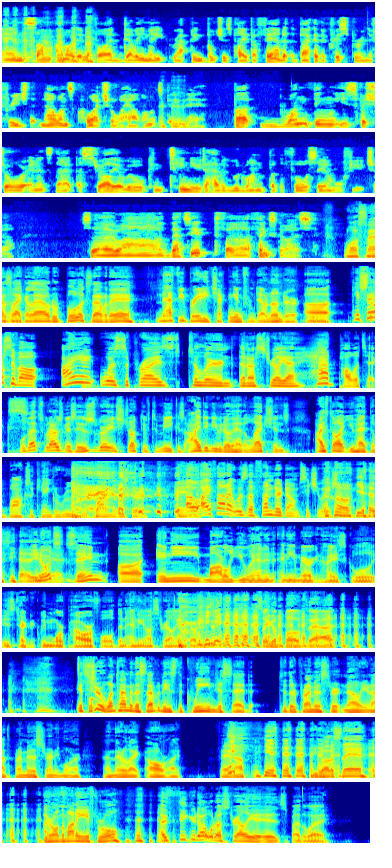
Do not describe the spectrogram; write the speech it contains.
and some unidentified deli meat wrapped in butcher's paper found at the back of the crisper in the fridge that no one's quite sure how long it's been there. But one thing is for sure, and it's that Australia will continue to have a good one for the foreseeable future. So uh, that's it. Uh, thanks, guys. Well, sounds like a loud of bullocks over there. Matt V. Brady checking in from down under. Uh, Okay, first of all, I was surprised to learn that Australia had politics. Well, that's what I was going to say. This was very instructive to me because I didn't even know they had elections. I thought you had to box a kangaroo to be prime minister. And- oh, I thought it was a Thunderdome situation. oh yes, yeah. You know what's insane? Uh, any model UN in any American high school is technically more powerful than any Australian government. It's like above that. It's true. One time in the 70s, the Queen just said to their prime minister, No, you're not the prime minister anymore. And they were like, All right, fair enough. You got us there. You're on the money after all. I figured out what Australia is, by the way.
